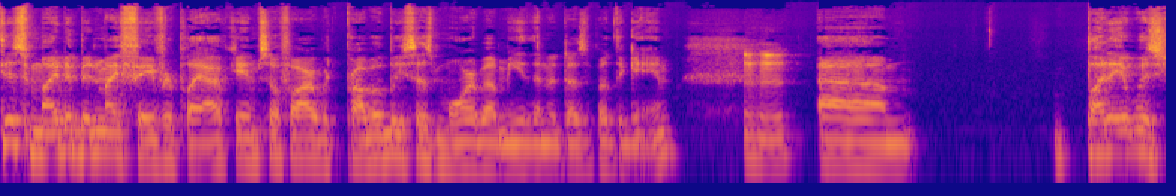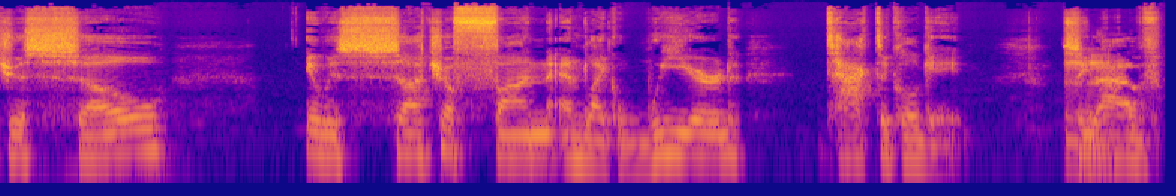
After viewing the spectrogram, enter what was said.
This might have been my favorite playoff game so far, which probably says more about me than it does about the game. Mm-hmm. Um, but it was just so. It was such a fun and like weird tactical game. So mm-hmm. you have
